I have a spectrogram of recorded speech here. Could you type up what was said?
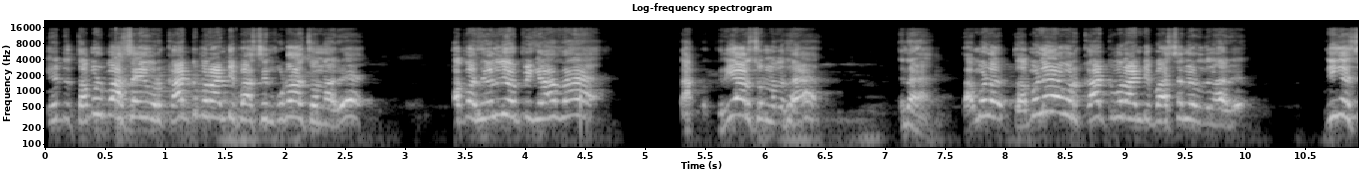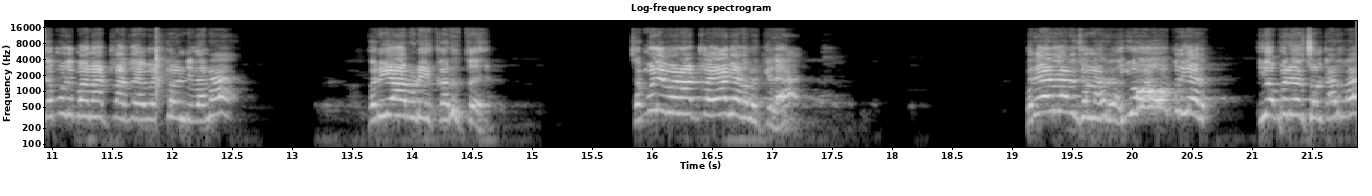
என்று தமிழ் பாஷை ஒரு காட்டுமிராண்டி பாஷைன்னு கூட சொன்னாரு. அப்ப அது எழுதி வைப்பீங்களா பெரியார் சொன்னதுல என்ன தமிழ தமிழே ஒரு காட்டுமிராண்டி பாஷைன்னு எழுதினாரு. நீங்க செம்மொழி மாநாட்டில் அதை வைக்க வேண்டியதானே? பெரியாருடைய கருத்து. செம்மொழி மாநாட்டில் ஏங்க அதை வைக்கல? பெரியார் தானே சொன்னாரு. ஐயோ பெரியார். ஐயோ பெரியார் சொல்லிட்டாருல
